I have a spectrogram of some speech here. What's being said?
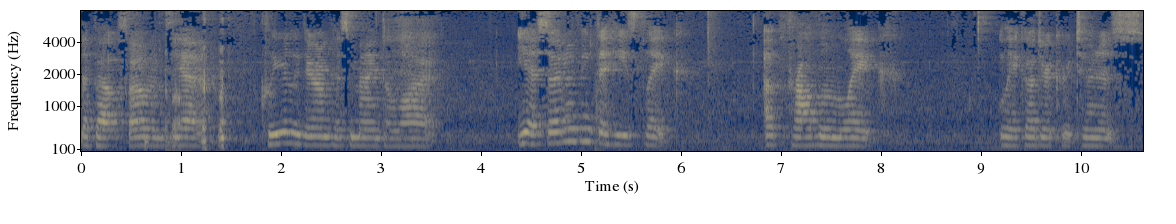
About phones, About- yeah. Clearly they're on his mind a lot. Yeah, so I don't think that he's like a problem like like other cartoonists.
